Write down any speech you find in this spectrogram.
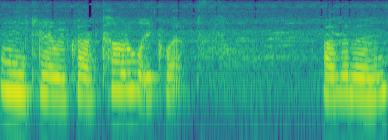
Okay, we've got a total eclipse of the moon.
